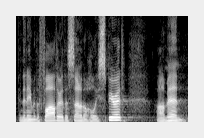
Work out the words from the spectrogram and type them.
In the name of the Father, the Son, and the Holy Spirit, Amen.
